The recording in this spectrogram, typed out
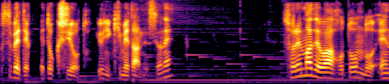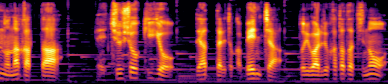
全て得得しようというふうに決めたんですよね。それまではほとんど縁のなかった、中小企業であったりとかベンチャーと言われる方たちの、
